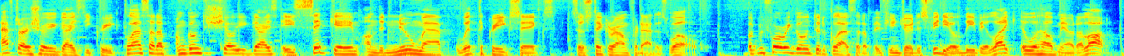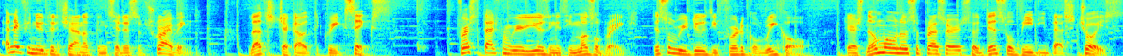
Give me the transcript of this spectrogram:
After I show you guys the Krig class setup, I'm going to show you guys a sick game on the new map with the Krig 6, so stick around for that as well. But before we go into the class setup, if you enjoyed this video, leave a like, it will help me out a lot, and if you're new to the channel, consider subscribing. Let's check out the Krig 6. First attachment we are using is the muzzle brake. This will reduce the vertical recoil. There's no mono suppressor, so this will be the best choice.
